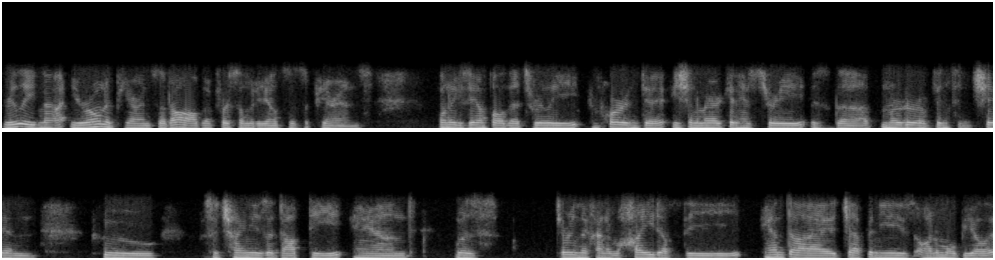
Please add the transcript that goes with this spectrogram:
really not your own appearance at all, but for somebody else's appearance. One example that's really important to Asian American history is the murder of Vincent Chin, who was a Chinese adoptee and was during the kind of height of the anti-Japanese automobile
